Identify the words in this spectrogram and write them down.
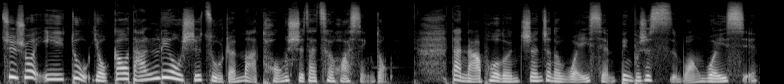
据说一度有高达六十组人马同时在策划行动。但拿破仑真正的危险，并不是死亡威胁，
